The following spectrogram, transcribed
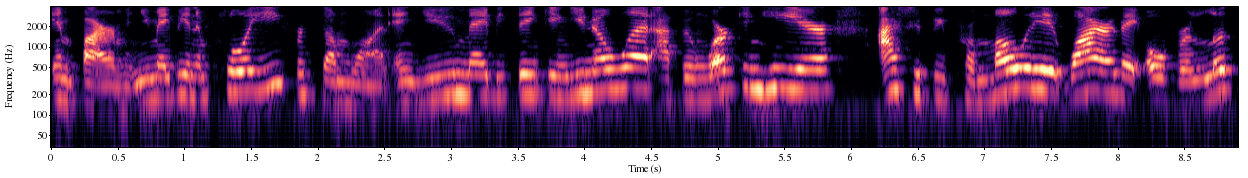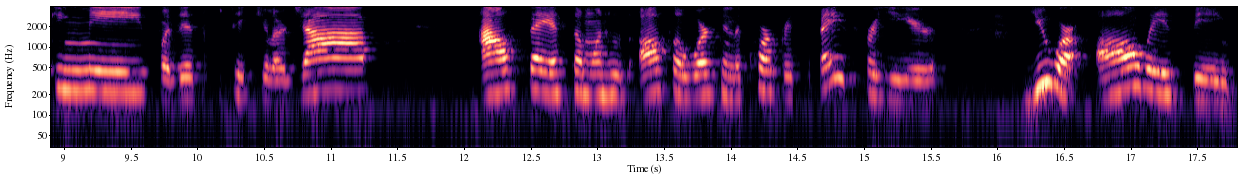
environment, you may be an employee for someone and you may be thinking, you know what, I've been working here, I should be promoted. Why are they overlooking me for this particular job? I'll say, as someone who's also worked in the corporate space for years, you are always being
